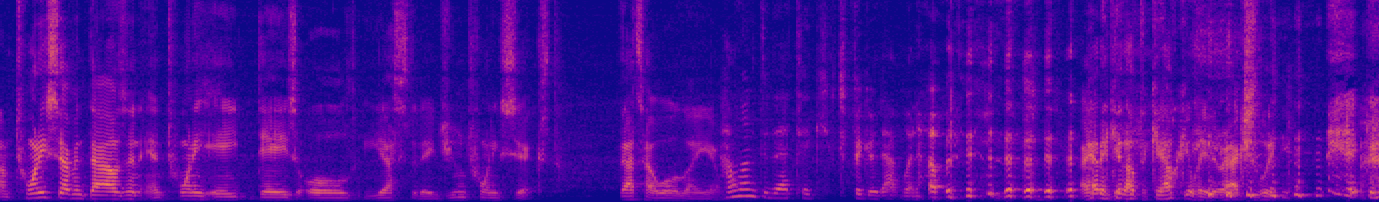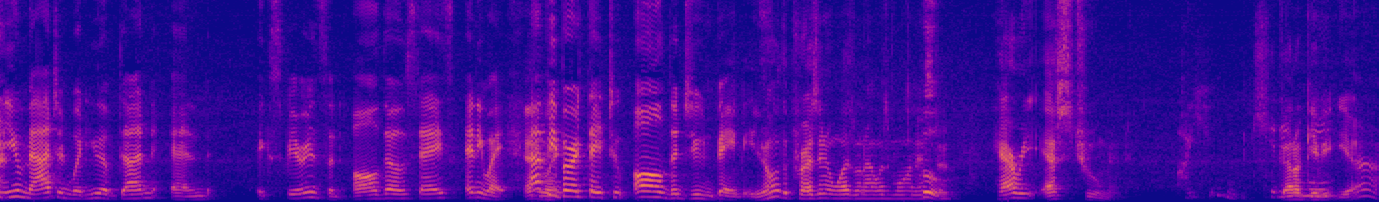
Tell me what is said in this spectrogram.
I'm 27,028 days old yesterday, June 26th. That's how old I am. How long did that take you to figure that one out? I had to get out the calculator, actually. Can you imagine what you have done and experienced in all those days? Anyway, happy birthday to all the June babies. You know who the president was when I was born, Who? Eszter? Harry S. Truman. Are you kidding That'll me? give you, yeah.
